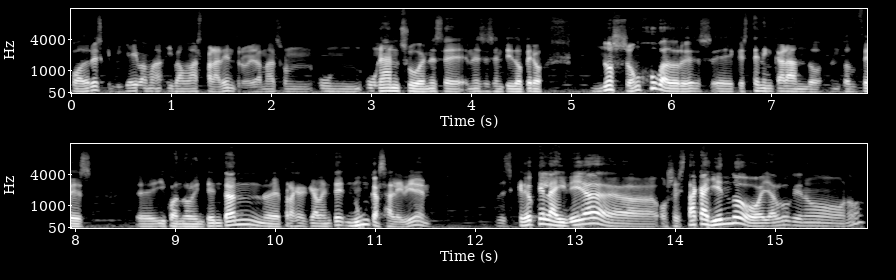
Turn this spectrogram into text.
jugadores que Villa iba más, iba más para adentro, era más un, un, Ansu en ese, en ese sentido, pero no son jugadores eh, que estén encarando. Entonces, eh, y cuando lo intentan, prácticamente nunca sale bien. Entonces, creo que la idea o se está cayendo o hay algo que no, ¿no?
